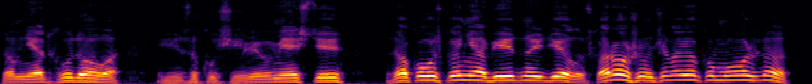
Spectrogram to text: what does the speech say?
в том нет худого. И закусили вместе. Закуска не обидное дело. С хорошим человеком можно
